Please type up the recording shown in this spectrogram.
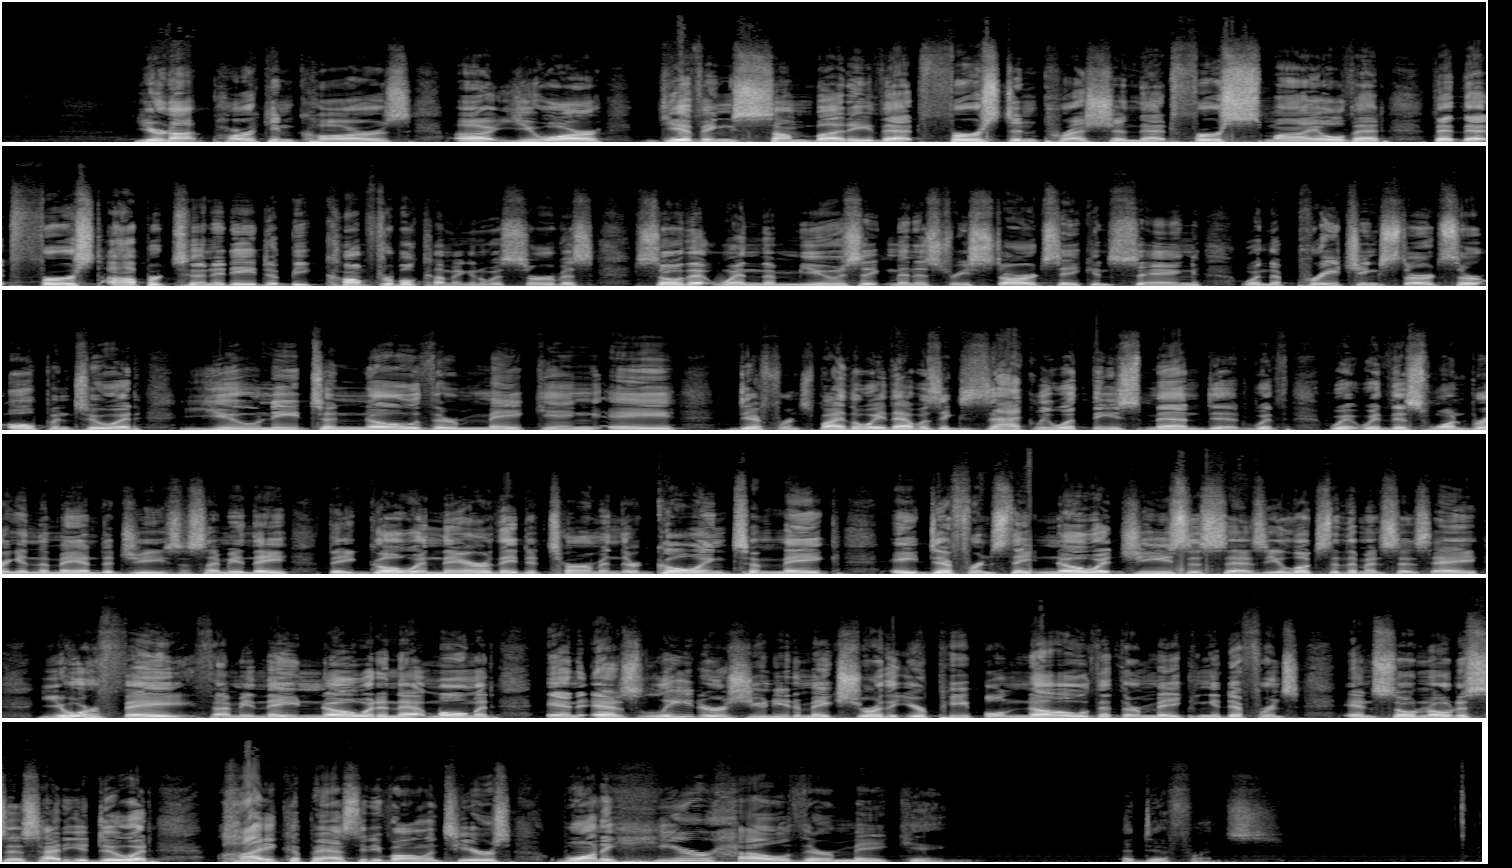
You're not parking cars. Uh, you are giving somebody that first impression, that first smile, that, that, that first opportunity to be comfortable coming into a service so that when the music ministry starts, they can sing. When the preaching starts, they're open to it. You need to know they're making a difference. By the way, that was exactly what these men did with, with, with this one bringing the man to Jesus. I mean, they, they go in there, they determine they're going to make a difference. They know what Jesus says. He looks at them and says, Hey, your faith faith. I mean, they know it in that moment. And as leaders, you need to make sure that your people know that they're making a difference. And so, notice this how do you do it? High capacity volunteers want to hear how they're making a difference.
